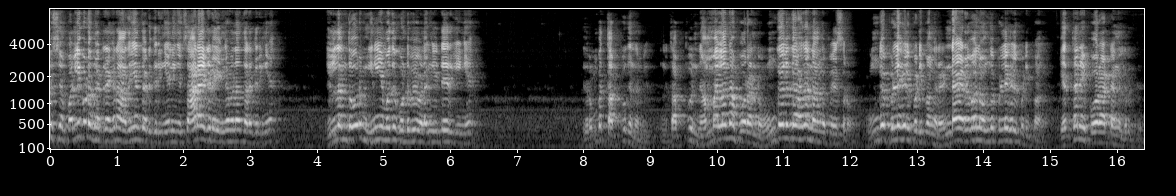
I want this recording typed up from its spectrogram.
விஷயம். பள்ளிக்கூடம் கட்டுறாங்கன்னா அதையும் தடுக்கிறீங்க. நீங்கள் சாராய கடை எங்கே வேணால் திறக்கிறீங்க. இல்லந்தோறும் இனிய மது கொண்டு போய் வழங்கிட்டே இருக்கீங்க. இது ரொம்ப தப்புங்க தம்பி. இந்த தப்பு நம்ம எல்லாம் தான் போராண்டோம் உங்களுக்காக தான் நாங்கள் பேசுகிறோம் உங்கள் பிள்ளைகள் படிப்பாங்க. ரெண்டாயிரம் ரூபாயில் உங்கள் பிள்ளைகள் படிப்பாங்க. எத்தனை போராட்டங்கள் இருக்குது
